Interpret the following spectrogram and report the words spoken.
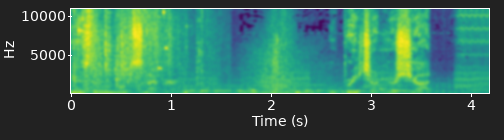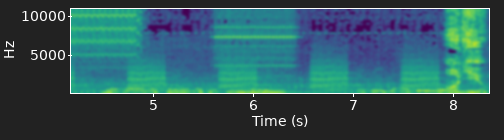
Use the remote sniper. We'll breach on your shot. On you.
